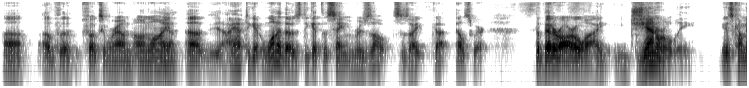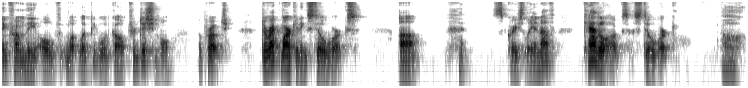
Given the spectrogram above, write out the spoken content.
uh, of the folks around online, uh, I have to get one of those to get the same results as I got elsewhere. The better ROI generally is coming from the old, what, what people would call traditional approach. Direct marketing still works. Uh, crazily enough, catalogs still work. Oh,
